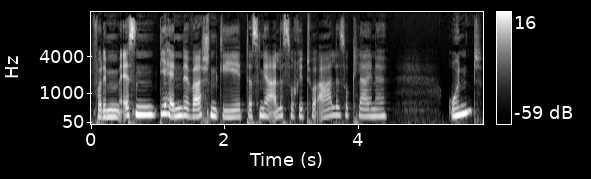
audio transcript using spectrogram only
vor dem Essen die Hände waschen geht. Das sind ja alles so Rituale, so kleine. Und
